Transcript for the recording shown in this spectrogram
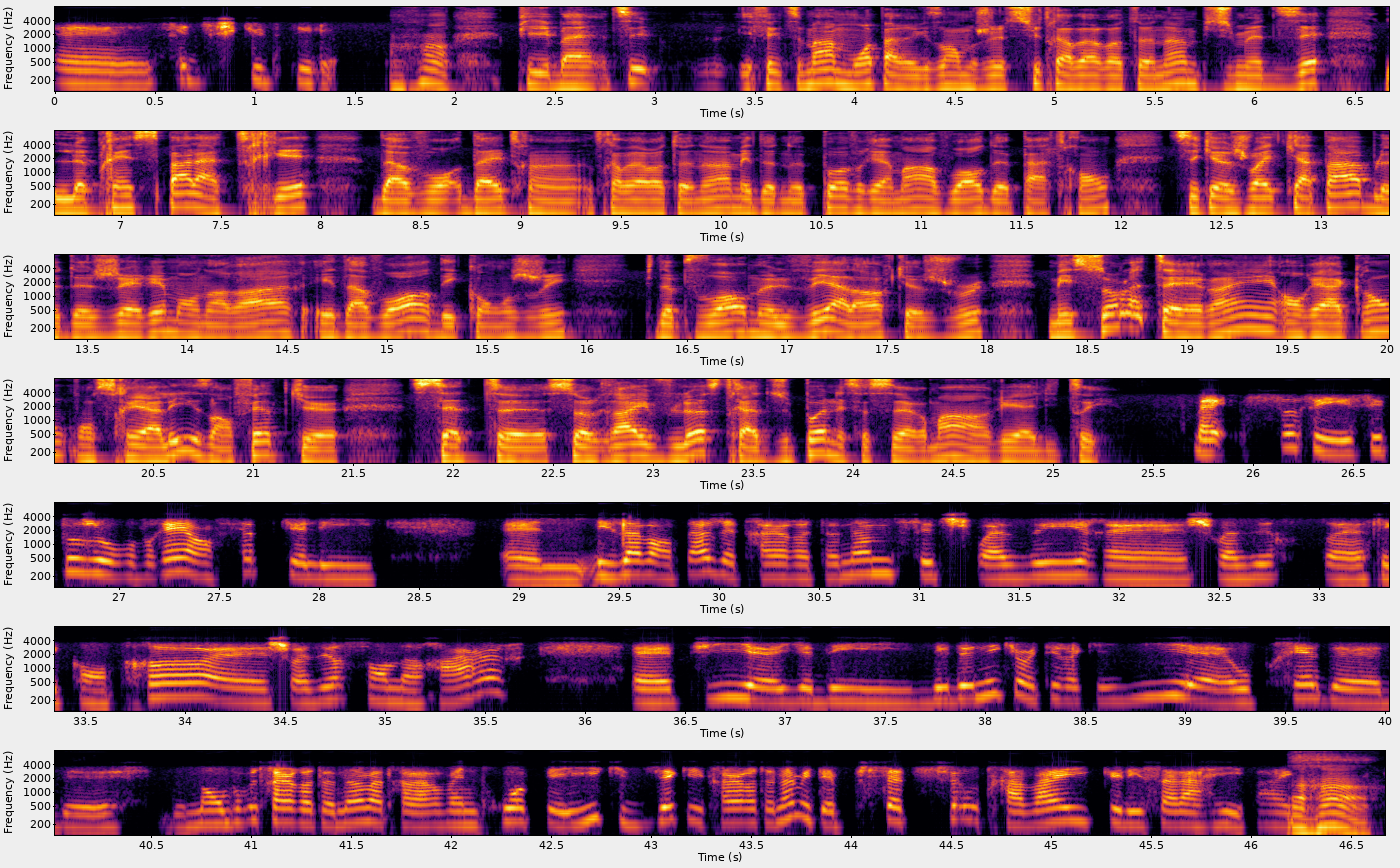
euh, ces difficultés-là. Mhm. Puis, ben, tu sais, effectivement, moi, par exemple, je suis travailleur autonome, puis je me disais, le principal attrait d'avoir, d'être un travailleur autonome et de ne pas vraiment avoir de patron, c'est que je vais être capable de gérer mon horaire et d'avoir des congés, puis de pouvoir me lever à l'heure que je veux. Mais sur le terrain, on, raconte, on se réalise, en fait, que cette, euh, ce rêve-là se traduit pas nécessairement en réalité. Ben, ça, c'est toujours vrai, en fait, que les, euh, les avantages d'être travailleur autonome, c'est de choisir, euh, choisir ses contrats, choisir son horaire. Euh, puis, euh, il y a des, des données qui ont été recueillies euh, auprès de, de- de nombreux travailleurs autonomes à travers 23 pays qui disaient que les travailleurs autonomes étaient plus satisfaits au travail que les salariés, par exemple. Ah ah.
